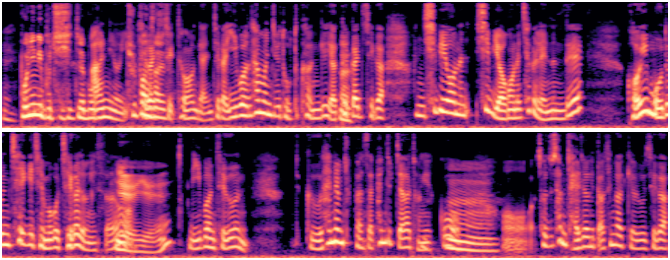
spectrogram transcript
네. 본인이 붙이신 제목 아니요. 뭐 출판사에서 제가 정한 게 아니. 제가 이번 사문집이 독특한 게 여태까지 제가 한 10여 권, 10여 권의 책을 냈는데 거의 모든 책의 제목을 제가 정했어요. 예 예. 근데 이번 책은 그 해냄 출판사 편집자가 정했고 음. 어 저도 참 잘 정했다고 생각해요. 그리고 제가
